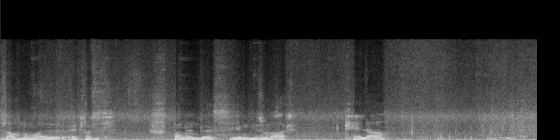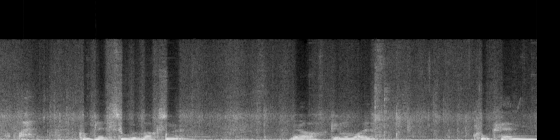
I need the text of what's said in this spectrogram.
Ist auch nochmal etwas Spannendes. Irgendwie so eine Art Keller. Ah, Komplett zugewachsen. Ja, gehen wir mal gucken.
